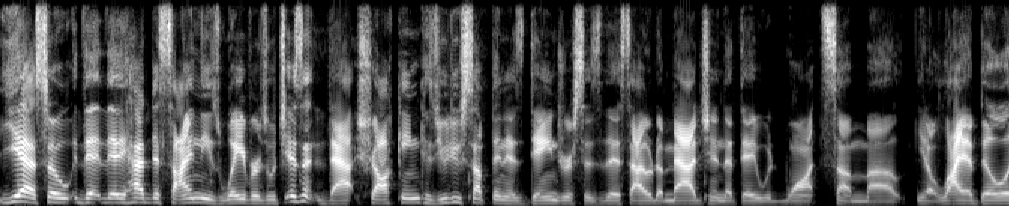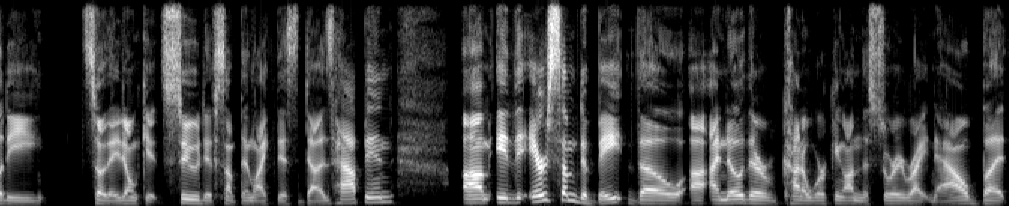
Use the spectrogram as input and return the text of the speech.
Yeah, so they, they had to sign these waivers, which isn't that shocking because you do something as dangerous as this. I would imagine that they would want some, uh, you know, liability so they don't get sued if something like this does happen. Um, it, there's some debate, though. Uh, I know they're kind of working on the story right now, but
